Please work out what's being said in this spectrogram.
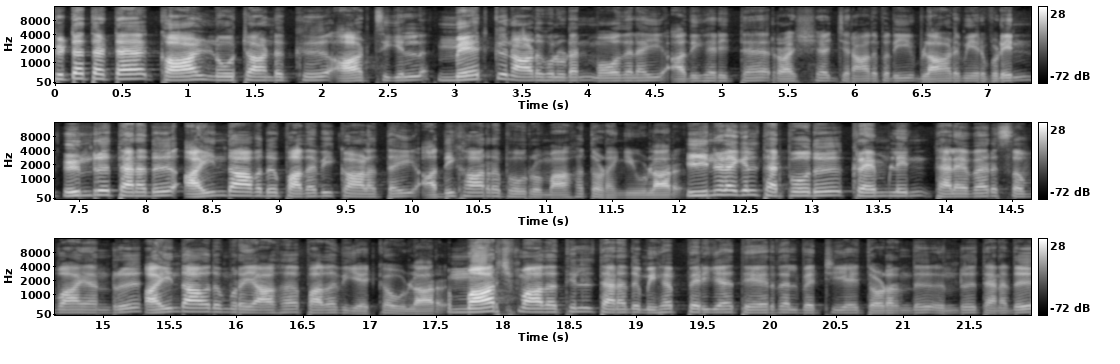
கிட்டத்தட்ட கால் நூற்றாண்டுக்கு ஆட்சியில் மேற்கு நாடுகளுடன் மோதலை அதிகரித்த ரஷ்ய ஜனாதிபதி விளாடிமிர் புடின் இன்று தனது ஐந்தாவது பதவி காலத்தை அதிகாரபூர்வமாக தொடங்கியுள்ளார். இந்நிலையில் தற்போது கிரெம்லின் தலைவர் செவ்வாயன்று ஐந்தாவது முறையாக பதவியேற்க உள்ளார். மார்ச் மாதத்தில் தனது மிகப்பெரிய தேர்தல் வெற்றியை தொடர்ந்து இன்று தனது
